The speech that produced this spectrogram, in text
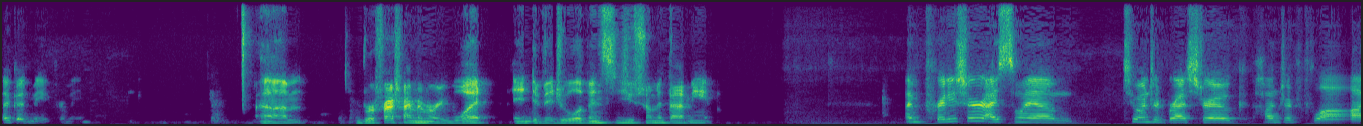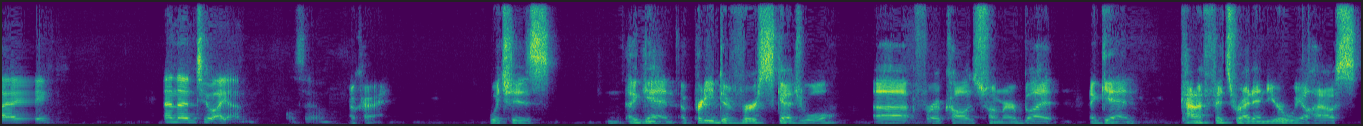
a good meet for me. Um, refresh my memory. What individual events did you swim at that meet? I'm pretty sure I swam 200 breaststroke, 100 fly, and then 2 IM also. Okay which is again a pretty diverse schedule uh, for a college swimmer, but again, kind of fits right into your wheelhouse.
